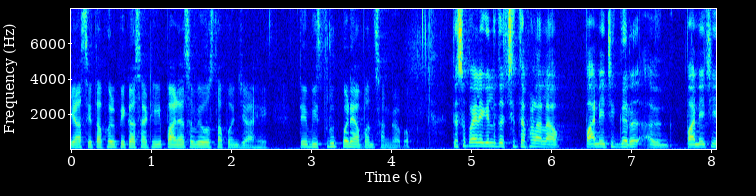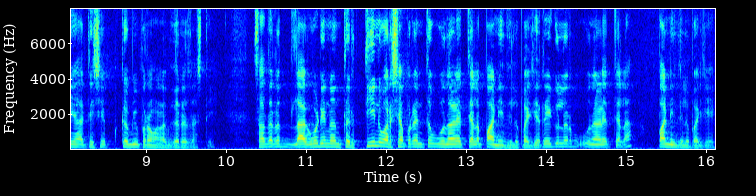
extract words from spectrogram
या सीताफळ पिकासाठी पाण्याचं व्यवस्थापन जे आहे ते विस्तृतपणे आपण सांगावं. तसं पाहायला गेलं तर सीताफळाला पाण्याची गरज पाण्याची अतिशय कमी प्रमाणात गरज असते. साधारण लागवडीनंतर तीन वर्षापर्यंत उन्हाळ्यात त्याला पाणी दिलं पाहिजे. रेग्युलर उन्हाळ्यात त्याला पाणी दिलं पाहिजे.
